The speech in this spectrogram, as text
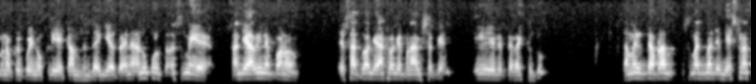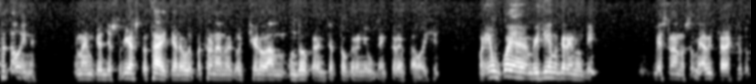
મને કોઈ કોઈ નોકરીએ કામ ધંધાઈ ગયા તો એને અનુકૂળ સમયે સાંજે આવીને પણ એ સાત વાગે, આઠ વાગે પણ આવી શકે. એ રીતે રાખ્યું હતું. સામાન્ય રીતે આપણા સમાજમાં જે બેસણા થતા હોય ને, એમાં એમ કે જે સૂર્યાસ્ત થાય ત્યારે ઓલો પથરણાનો એક છેડો આમ ઊંધો કરે ને ચત્તો કરે ને એવું કંઈક કરાવતા હોય છે. પણ એવું કોઈ વિધિ એમાં કરે નહોતી. બેસણાનો સમય આવી રીતે રાખ્યો હતો.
